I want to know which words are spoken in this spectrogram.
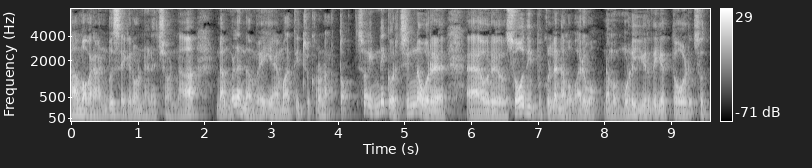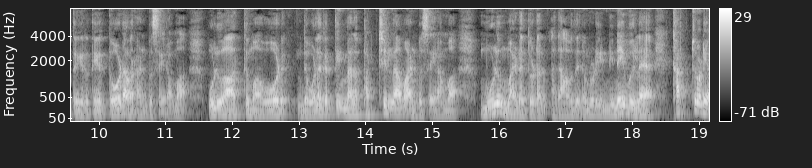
நாம் அவரை அன்பு செய்கிறோம்னு நினச்சோன்னா நம்மளை நம்ம ஏமாற்றிட்டுருக்குறோன்னு இருக்கிறோம்னு அர்த்தம். ஸோ இன்றைக்கி ஒரு சின்ன ஒரு ஒரு சோதிப்புக்குள்ளே நம்ம வருவோம். நம்ம முழு இருதயத்தோடு சுத்த இருதயத்தோடு அவர் அன்பு செய்கிறோமா முழு ஆத்மாவோடு இந்த உலகத்தின் மேலே பற்று இல்லாமல் அன்பு செய்கிறோமா முழு மனதுடன் அதாவது நம்மளுடைய நினைவுல கர்த்தருடைய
